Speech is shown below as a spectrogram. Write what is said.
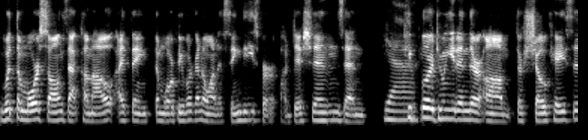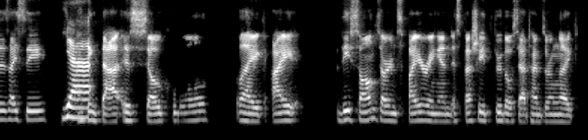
with the more songs that come out, I think the more people are going to want to sing these for auditions and yeah. people are doing it in their um their showcases i see. Yeah. i think that is so cool. Like i these songs are inspiring and especially through those sad times during like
